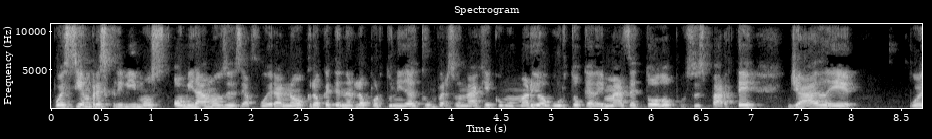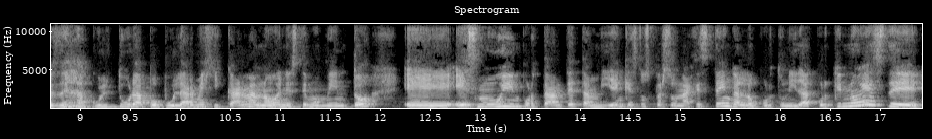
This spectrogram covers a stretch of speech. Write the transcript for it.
pues siempre escribimos o miramos desde afuera, ¿no? Creo que tener la oportunidad que un personaje como Mario Aburto, que además de todo pues es parte ya de pues de la cultura popular mexicana, ¿no? En este momento, eh, es muy importante también que estos personajes tengan la oportunidad, porque no es de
